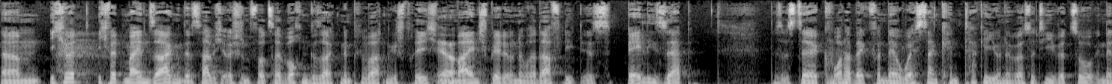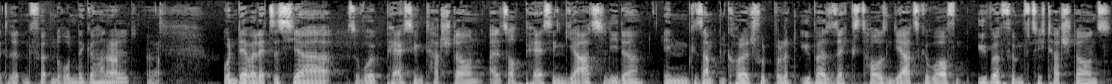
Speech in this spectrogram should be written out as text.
Ähm, ich würde ich würd meinen sagen, denn das habe ich euch schon vor zwei Wochen gesagt in einem privaten Gespräch. Ja. Mein Spieler, der unterm Radar fliegt, ist Bailey Zapp. Das ist der Mhm. Quarterback von der Western Kentucky University, wird so in der dritten, vierten Runde gehandelt. Ja. Und der war letztes Jahr sowohl Passing Touchdown als auch Passing Yards Leader im gesamten College Football, hat über 6000 Yards geworfen, über 50 Touchdowns.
